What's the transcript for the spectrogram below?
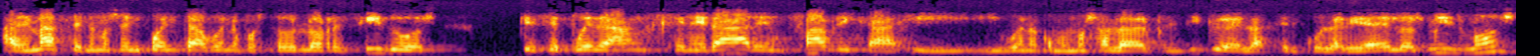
Además, tenemos en cuenta bueno, pues todos los residuos que se puedan generar en fábrica y, bueno, como hemos hablado al principio, de la circularidad de los mismos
